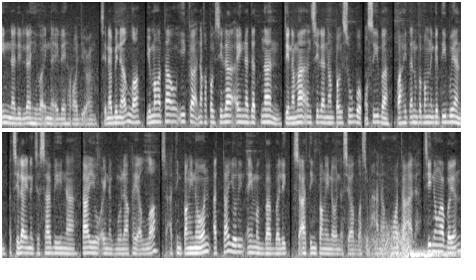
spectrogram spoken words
inna lillahi wa inna ilayhi raji'un. Sinabi ni Allah, yung mga taong ika na kapag sila ay nadatnan, tinamaan sila ng pagsubok, musiba, kahit anong pa bang negatibo yan, at sila ay nagsasabi na tayo ay nagmula kay Allah sa ating Panginoon at tayo rin ay magbabalik sa ating Panginoon na si Allah subhanahu wa ta'ala. Sino nga ba yun?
